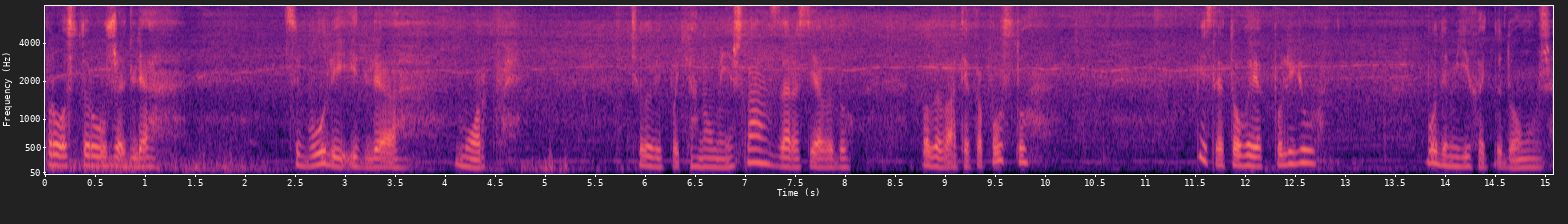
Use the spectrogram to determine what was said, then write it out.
простору вже для цибулі і для моркви. Чоловік потягнув мені шланг, зараз я веду поливати капусту. Після того, як полью, будемо їхати додому вже.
